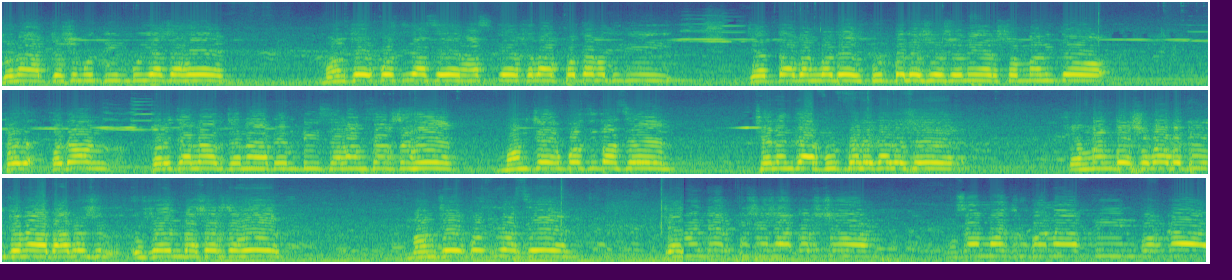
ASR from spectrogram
জনাব জসিমুদ্দিন বুইয়া সাহেব। মঞ্চে উপস্থিত আছেন আজকের খেলার প্রধান অতিথি জেদ্দা বাংলাদেশ ফুটবল অ্যাসোসিয়েশনের সম্মানিত প্রধান পরিচালক জনাব এমডি সালাম স্যার সাহেব। মঞ্চে উপস্থিত আছেন চ্যালেঞ্জার ফুটবল একাদশের সম্মানিত সভাপতি জনাব আবু হুসেন বাসার সাহেব। মঞ্চে উপস্থিত আছেন চেয়ারম্যানের বিশেষ আকর্ষণ মুসাম্মদ রুবানা আফরিন বরকার।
